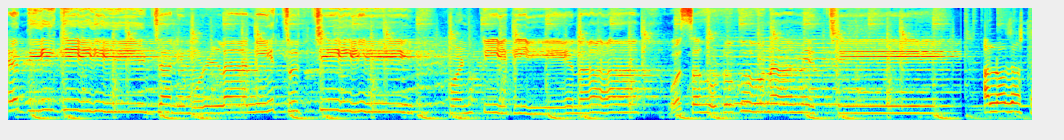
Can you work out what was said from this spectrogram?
ಎದಿಗಿ ಜಲಿ ಮುಳ್ಳ ನೀ ಚುಚ್ಚಿ ಹೊಂಟಿದೀಯೇನ? ಹೊಸ ಹುಡುಗುನ ಮೆಚ್ಚಿ. ಅಲ್ಲೋ ದೋಸ್ತ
